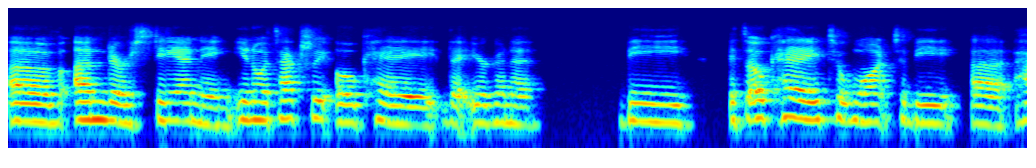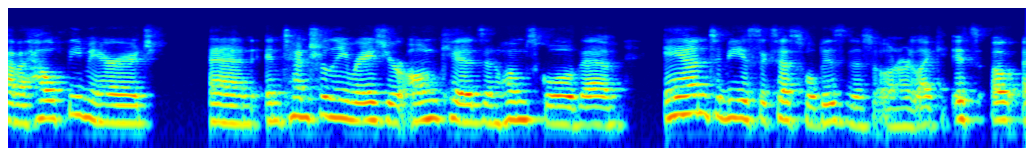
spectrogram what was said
of understanding, you know, it's actually okay that you're going to be, it's okay to want to be, uh, have a healthy marriage and intentionally raise your own kids and homeschool them and to be a successful business owner. Like it's, and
